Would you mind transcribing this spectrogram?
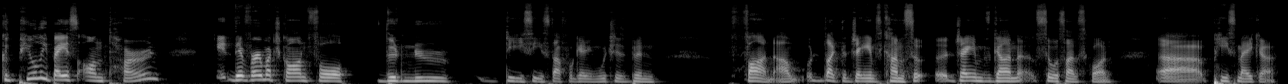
because purely based on tone, it, they're very much gone for the new DC stuff we're getting, which has been fun. Um, like the James Gunn Su- uh, James Gunn Suicide Squad, uh, Peacemaker,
